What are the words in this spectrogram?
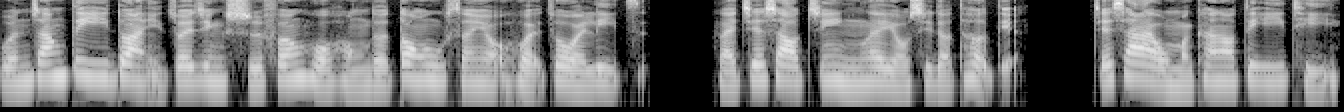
文章第一段以最近十分火红的动物森友会作为例子，来介绍经营类游戏的特点。接下来我们看到第一题，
